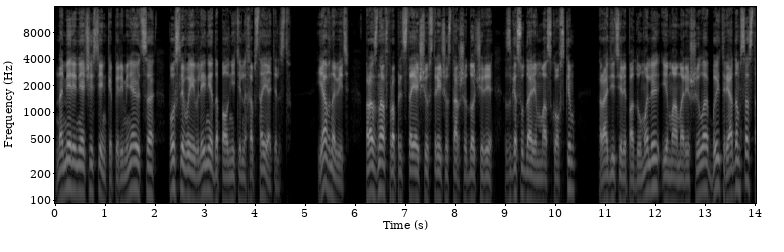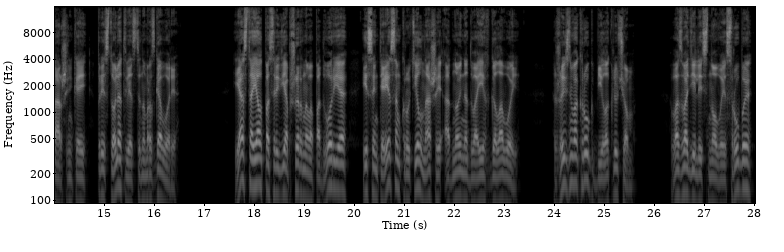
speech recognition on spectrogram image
намерения частенько переменяются после выявления дополнительных обстоятельств. Явно ведь, прознав про предстоящую встречу старшей дочери с государем московским, родители подумали, и мама решила быть рядом со старшенькой при столь ответственном разговоре. Я стоял посреди обширного подворья и с интересом крутил нашей одной на двоих головой. Жизнь вокруг била ключом. Возводились новые срубы,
